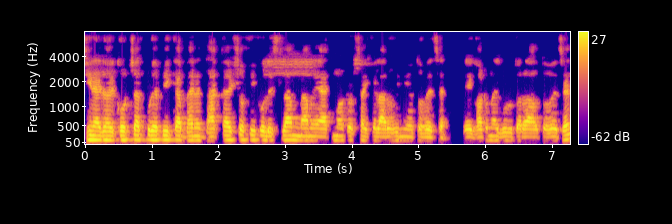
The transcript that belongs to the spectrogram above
ঝিনাইদহের কোটচাঁদপুরে পিকআপ ভ্যানের ধাক্কায় শফিকুল ইসলাম নামে এক মোটরসাইকেল আরোহী নিহত হয়েছেন। এই ঘটনায় গুরুতর আহত হয়েছেন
